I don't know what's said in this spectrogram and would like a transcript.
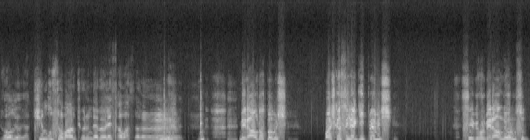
Ne oluyor ya? Kim bu sabahın köründe böyle sabah? Beni aldatmamış. Başkasıyla gitmemiş. Seviyor beni anlıyor musun?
